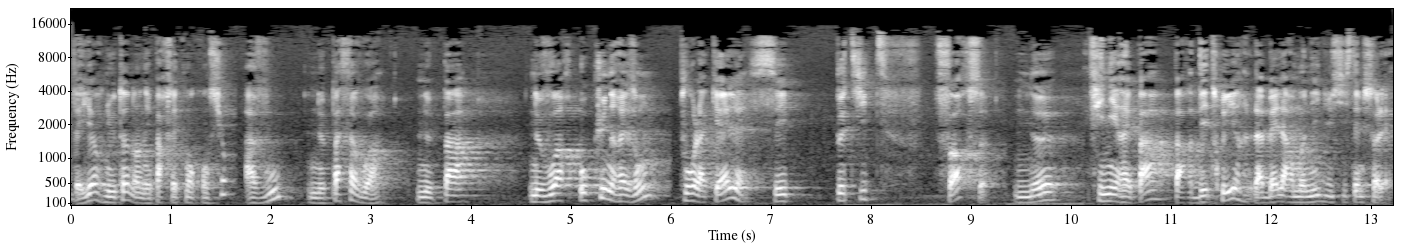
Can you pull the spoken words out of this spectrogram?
D'ailleurs, Newton en est parfaitement conscient. À vous, ne pas savoir, ne pas, ne voir aucune raison pour laquelle ces petites forces ne finiraient pas par détruire la belle harmonie du système solaire.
